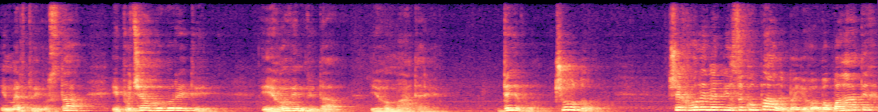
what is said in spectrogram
І мертвий устав і почав говорити. І його він віддав його матері. Диво, чудо. Ще хвилина і закопали би його, бо багатих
